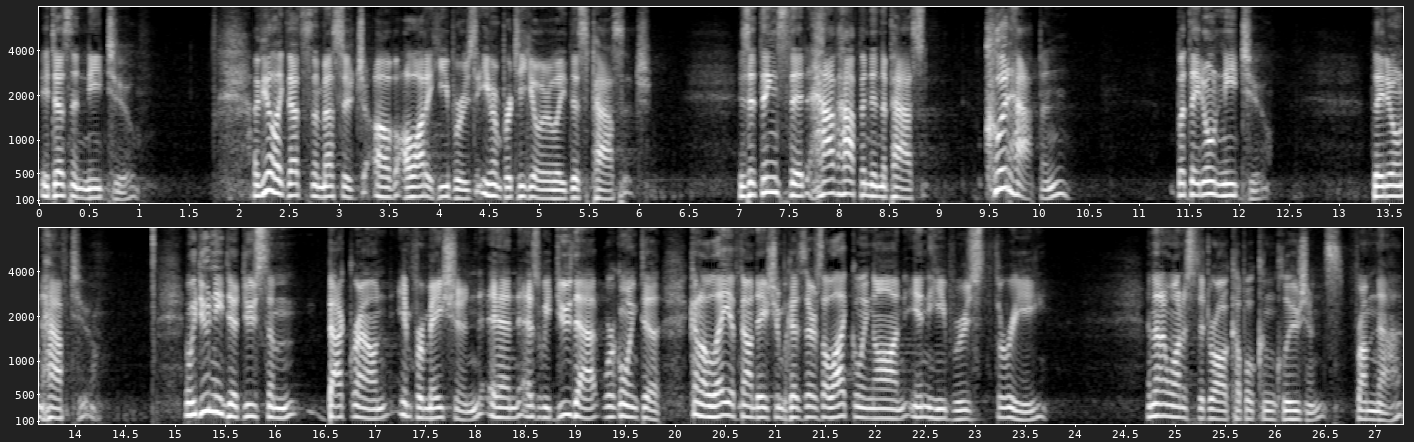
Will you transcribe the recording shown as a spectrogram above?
It doesn't need to. I feel like that's the message of a lot of Hebrews, even particularly this passage. Is that things that have happened in the past could happen, but they don't need to. They don't have to. And we do need to do some background information. And as we do that, we're going to kind of lay a foundation because there's a lot going on in Hebrews 3. And then I want us to draw a couple conclusions from that.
